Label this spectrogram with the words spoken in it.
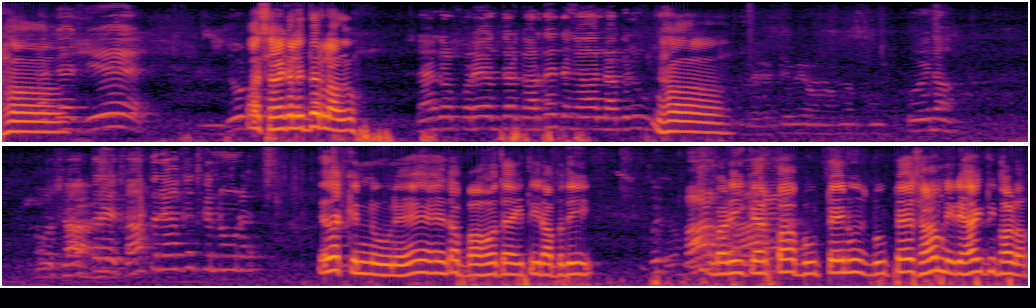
ਹਾਂ। ਤੇ ਜੇ YouTube ਆ ਸਾਈਕਲ ਇੱਧਰ ਲਾ ਦਿਓ। ਸਾਈਕਲ ਪਰੇ ਅੰਦਰ ਕਰਦੇ ਚੰਗਾ ਲੱਗ ਜੂ। ਹਾਂ। ਕੋਈ ਨਾ। ਉਹ ਸਾਤਰੇ ਸਾਤਰਿਆ ਕਿ ਕਿੰਨੂ ਨੇ? ਇਹਦਾ ਕਿੰਨੂ ਨੇ ਇਹਦਾ ਬਹੁਤ ਐਗਤੀ ਰੱਬ ਦੀ ਬੜੀ ਕਿਰਪਾ, ਬੂਟੇ ਨੂੰ, ਬੂਟੇ ਸਾਂਭ ਨਹੀਂ ਰਿਹਾ ਐਗਤੀ ਫਲ।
